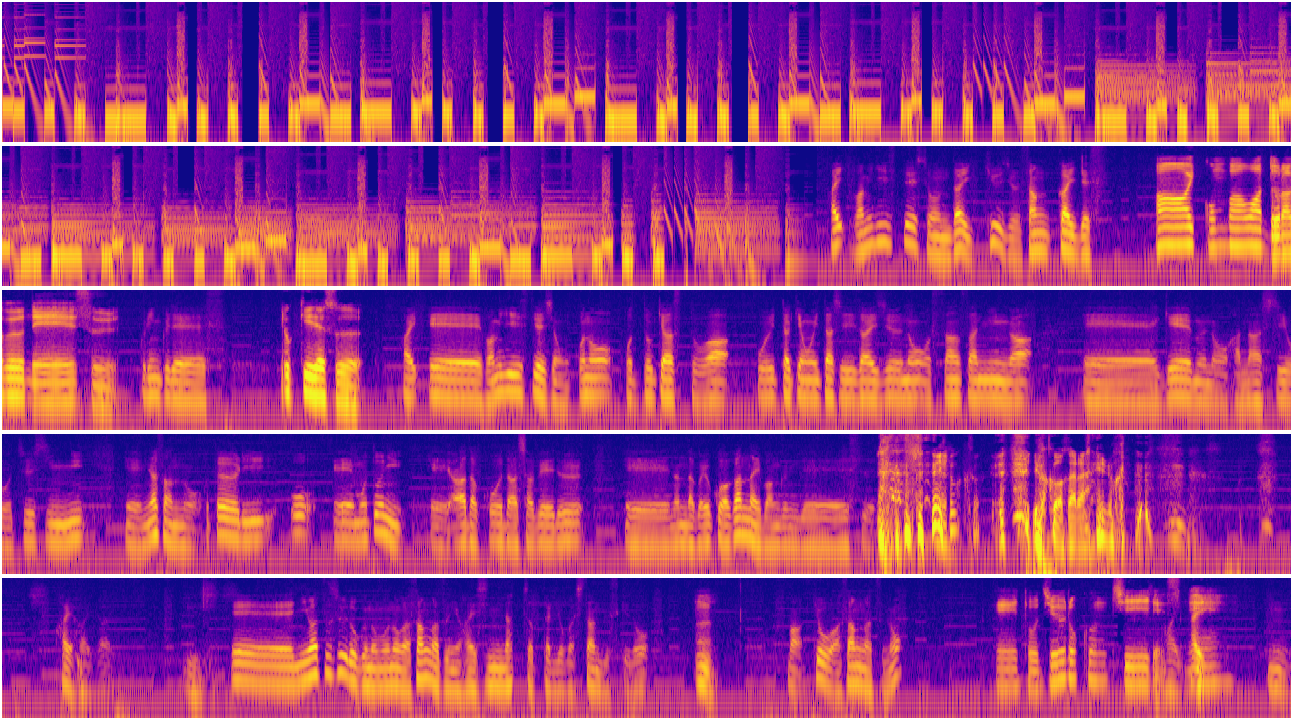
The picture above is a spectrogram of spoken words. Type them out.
はい、ファミリーステーション第93回です。はーい、こんばんは、ドラグーンです。クリンクです。ヨッキーです。はい、えー、ファミリーステーション、このポッドキャストは、大分県大分市在住のおっさん3人が、えー、ゲームの話を中心に、えー皆さんのお便りを、えー元に、えーあーだこーだしゃべる、えーなんだかよくわかんない番組です。よ く、よくわからないのか。はいはいはい。うんえー2月収録のものが3月に配信になっちゃったりとかしたんですけど、うん。まあ今日は3月の、えっ、と、16日ですね。はいうん、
